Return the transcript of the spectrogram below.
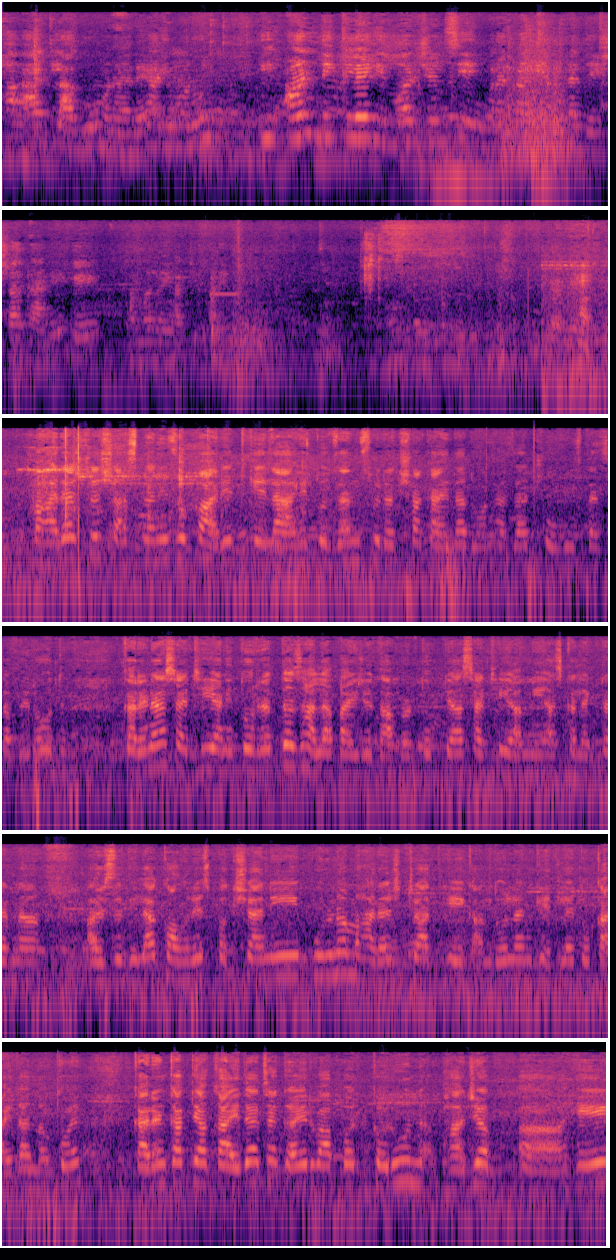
हा ऍक्ट लागू होणार आहे. आणि म्हणून ही अनडिक्लेअर्ड इमर्जन्सी एक प्रकारे आपल्या देशात आहे हे आम्हाला या ठिकाणी महाराष्ट्र शासनाने जो पारित केला आहे तो जनसुरक्षा कायदा दोन हजार चोवीस त्याचा विरोध करण्यासाठी आणि तो रद्द झाला पाहिजे ताबडतोब त्यासाठी आम्ही आज कलेक्टरना अर्ज दिला. काँग्रेस पक्षाने पूर्ण महाराष्ट्रात हे एक आंदोलन घेतलंय तो कायदा नको आहे कारण का त्या कायद्याचा गैरवापर करून भाजप हे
